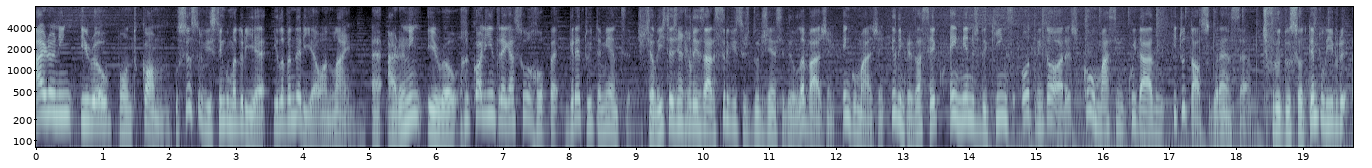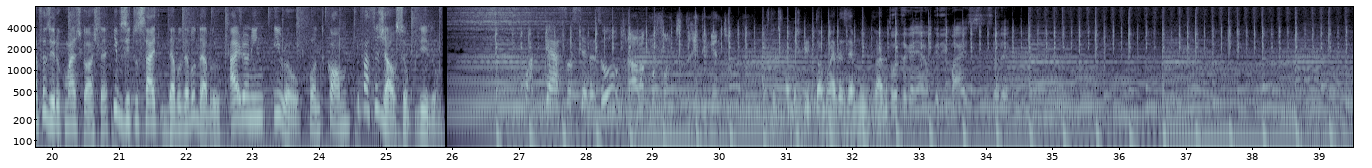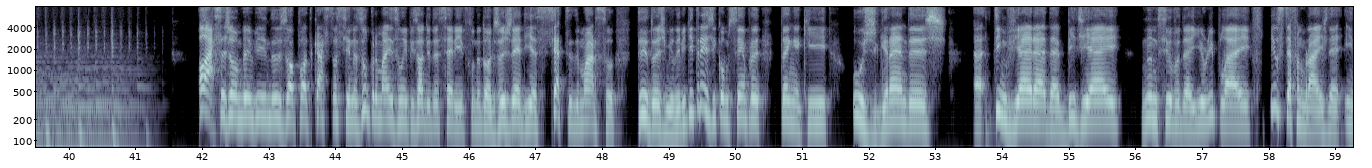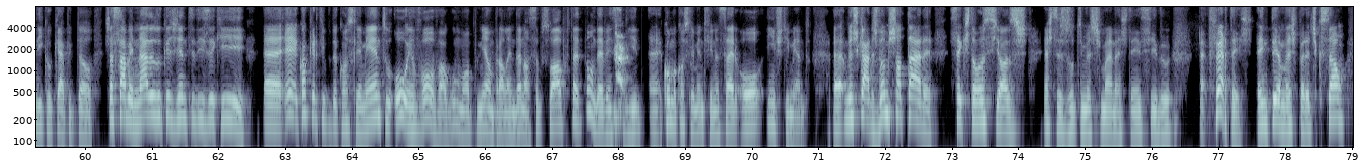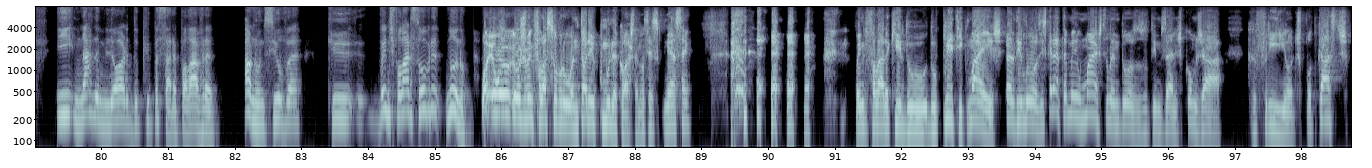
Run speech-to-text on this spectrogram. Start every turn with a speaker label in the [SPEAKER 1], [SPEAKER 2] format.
[SPEAKER 1] ironinghero.com, o seu serviço de engomadoria e lavandaria online. A Ironing Hero recolhe e entrega a sua roupa gratuitamente. Especialistas em realizar serviços de urgência de lavagem, engomagem e limpeza a seco em menos de 15 ou 30 horas, com o máximo cuidado e total segurança. Desfrute do seu tempo livre a fazer o que mais gosta e visite o site www.ironinghero.com e faça já o seu pedido
[SPEAKER 2] podcast Oceano Azul.
[SPEAKER 3] Natural, alguma fonte de rendimento.
[SPEAKER 4] Esta questão das criptomoedas é muito
[SPEAKER 5] vai. Todos a ganhar um bocadinho mais,
[SPEAKER 1] Olá, sejam bem-vindos ao podcast Oceano Azul para mais um episódio da série Fundadores. Hoje é dia 7 de março de 2023 e, como sempre, tenho aqui os grandes uh, Tim Vieira da BGA, Nuno Silva da Uriplay e o Stefano Moraes da Indico Capital. Já sabem, nada do que a gente diz aqui uh, é qualquer tipo de aconselhamento ou envolve alguma opinião para além da nossa pessoal, portanto não devem seguir uh, como aconselhamento financeiro ou investimento. Uh, meus caros, vamos saltar, sei que estão ansiosos, estas últimas semanas têm sido férteis em temas para discussão e nada melhor do que passar a palavra ao Nuno Silva que vem-nos falar sobre Nuno.
[SPEAKER 3] Bom, eu, eu, hoje venho falar sobre o António Comuna Costa, não sei se conhecem. venho falar aqui do, do político mais ardiloso e se calhar também o mais talentoso dos últimos anos, como já referi em outros podcasts.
